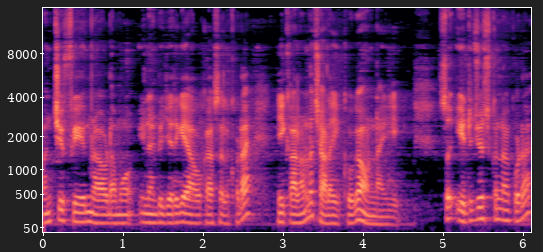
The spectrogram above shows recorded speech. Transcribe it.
మంచి ఫేమ్ రావడము ఇలాంటివి జరిగే అవకాశాలు కూడా ఈ కాలంలో చాలా ఎక్కువగా ఉన్నాయి. సో ఇటు చూసుకున్నా కూడా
